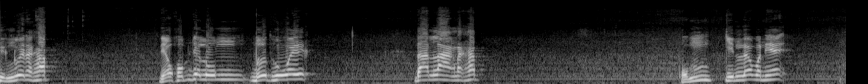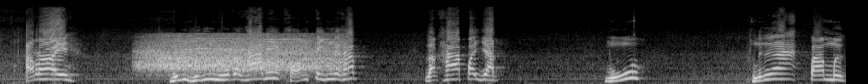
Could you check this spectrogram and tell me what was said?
ถึงด้วยนะครับ เดี๋ยวผมจะลงเบอร์โทรไว้ด้านล่างนะครับ ผมกินแล้ววันนี้ อร่อยบุญถึงหมูกระทะนี่ของจริงนะครับ ราคาประหยัด หมู เนื้อปลาหมึก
